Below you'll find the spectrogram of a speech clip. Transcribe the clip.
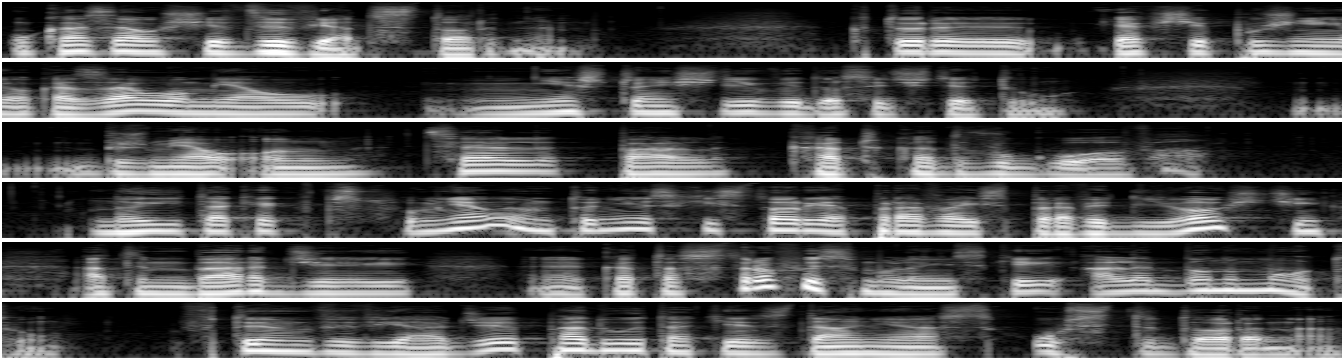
ukazał się wywiad z Dornem który, jak się później okazało, miał nieszczęśliwy dosyć tytuł. Brzmiał on Cel, pal, kaczka dwugłowa. No i tak jak wspomniałem, to nie jest historia Prawa i Sprawiedliwości, a tym bardziej e, katastrofy smoleńskiej, ale bonmotu. W tym wywiadzie padły takie zdania z ust Dorna.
